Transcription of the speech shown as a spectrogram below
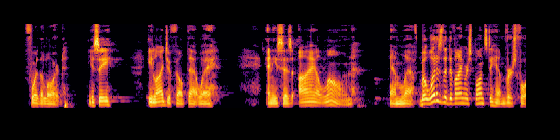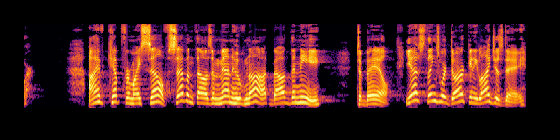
for the Lord. You see, Elijah felt that way. And he says, I alone am left. But what is the divine response to him? Verse 4. I've kept for myself 7,000 men who've not bowed the knee to Baal. Yes, things were dark in Elijah's day,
